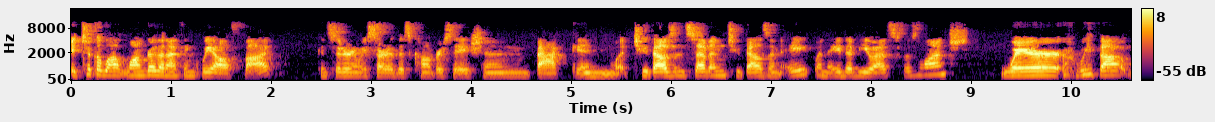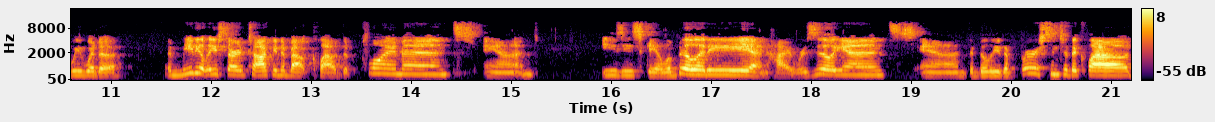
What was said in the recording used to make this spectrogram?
it took a lot longer than I think we all thought, considering we started this conversation back in what 2007, 2008 when AWS was launched, where we thought we would uh, immediately start talking about cloud deployment and easy scalability and high resilience and the ability to burst into the cloud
